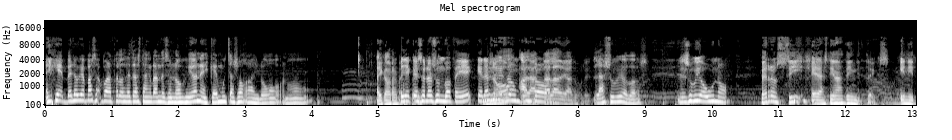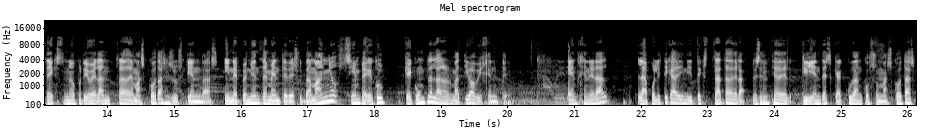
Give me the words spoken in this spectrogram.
Es que ves lo que pasa por hacer las letras tan grandes en los guiones, que hay muchas hojas y luego no. Hay que ahorrar. Oye, papel. que solo es un 12, ¿eh? Que no, es un punto. a la tala de árboles. La subió dos. Le subió uno. Perros sí en las tiendas de Inditex. Inditex no prohíbe la entrada de mascotas en sus tiendas, independientemente de su tamaño, siempre que, cu- que cumplan la normativa vigente. En general, la política de Inditex trata de la presencia de clientes que acudan con sus mascotas,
